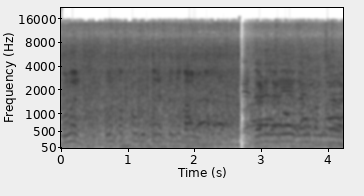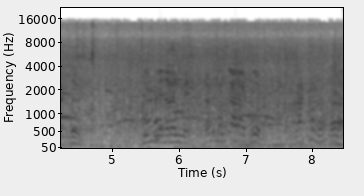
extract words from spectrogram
कुंवर उन सबको गुप्त रस्ते से बाहर निकाल दिया धड़ लड़े रणबंका राठौड़ मैदान में। रण रणबंका राठौड़ राठौड़ हाँ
